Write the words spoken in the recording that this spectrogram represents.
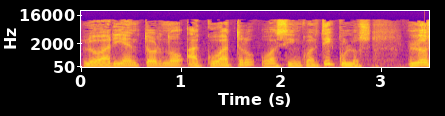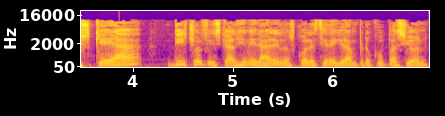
lo haría en torno a cuatro o a cinco artículos. Los que ha dicho el fiscal general, en los cuales tiene gran preocupación,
